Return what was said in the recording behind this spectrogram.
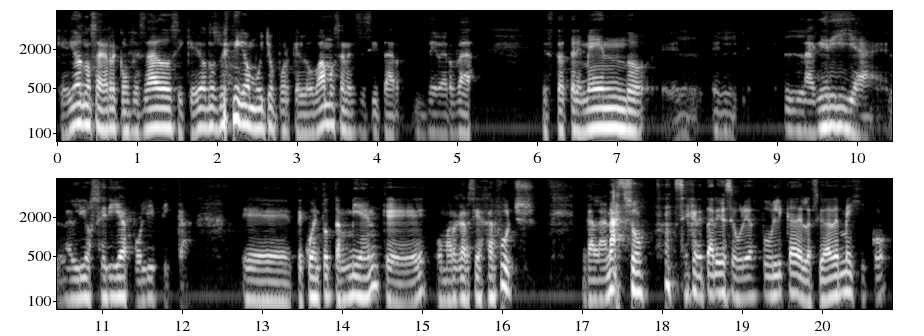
que Dios nos haga reconfesados y que Dios nos bendiga mucho porque lo vamos a necesitar de verdad. Está tremendo la grilla, la liosería política. Eh, te cuento también que Omar García Harfuch, galanazo, secretario de Seguridad Pública de la Ciudad de México,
